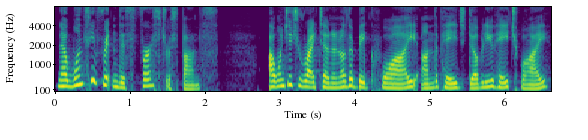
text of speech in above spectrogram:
Now, once you've written this first response, I want you to write down another big why on the page, W H Y,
